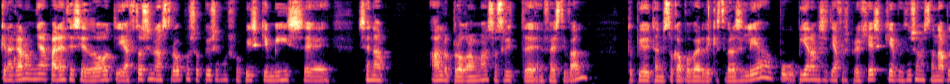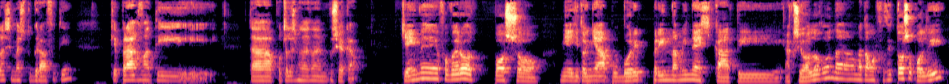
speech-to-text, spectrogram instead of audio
Και να κάνω μια παρένθεση εδώ ότι αυτός είναι ένας τρόπος ο οποίος έχουμε χρησιμοποιήσει και εμείς σε, σε ένα άλλο πρόγραμμα, στο Street Festival, το οποίο ήταν στο Κάπο Βέρντε και στη Βραζιλία, που πηγαίναμε σε διάφορες περιοχές και βοηθούσαμε στην ανάπλαση μέσω του graffiti και πράγματι τα αποτελέσματα ήταν εντυπωσιακά. Και είναι φοβερό πόσο μια γειτονιά που μπορεί πριν να μην έχει κάτι αξιόλογο να μεταμορφωθεί τόσο πολύ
